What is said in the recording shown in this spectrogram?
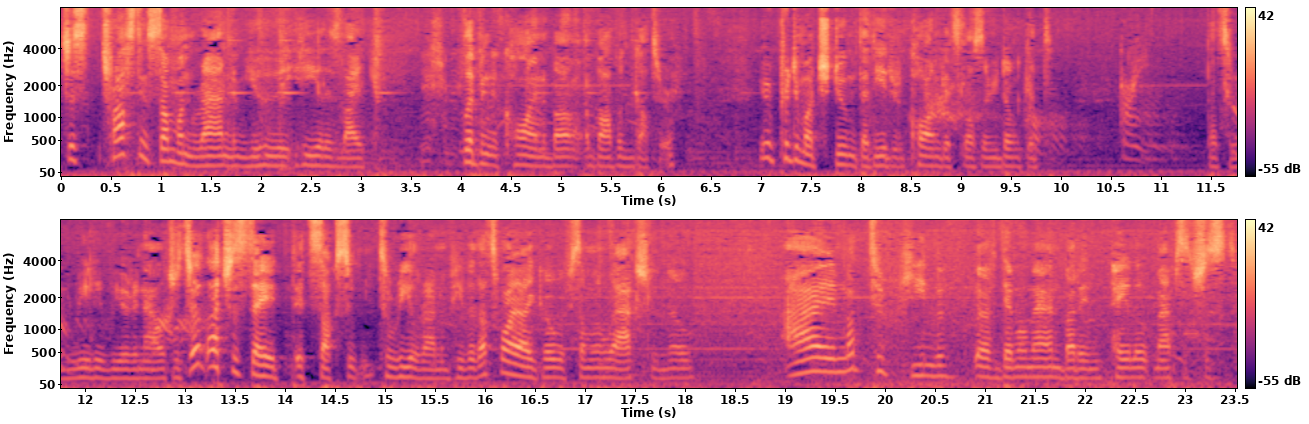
just trusting someone random you heal is like flipping a coin above, above a gutter. You're pretty much doomed that either the coin gets lost or you don't get. That's a really weird analogy. Just, let's just say it, it sucks to, to real random people. That's why I go with someone who I actually know. I'm not too keen with, with Demo Man, but in payload maps it's just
